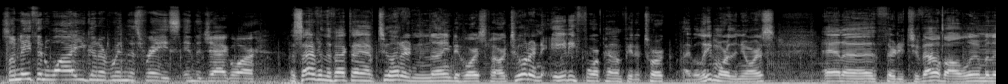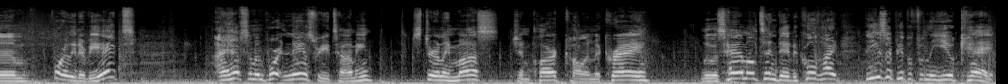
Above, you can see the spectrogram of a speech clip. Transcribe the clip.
So Nathan, why are you gonna win this race in the Jaguar? Aside from the fact I have 290 horsepower, 284 pound-feet of torque, I believe more than yours, and a 32 valve all aluminum 4 liter V8, I have some important names for you, Tommy. Stirling Moss, Jim Clark, Colin McRae, Lewis Hamilton, David Coulthard. These are people from the UK,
